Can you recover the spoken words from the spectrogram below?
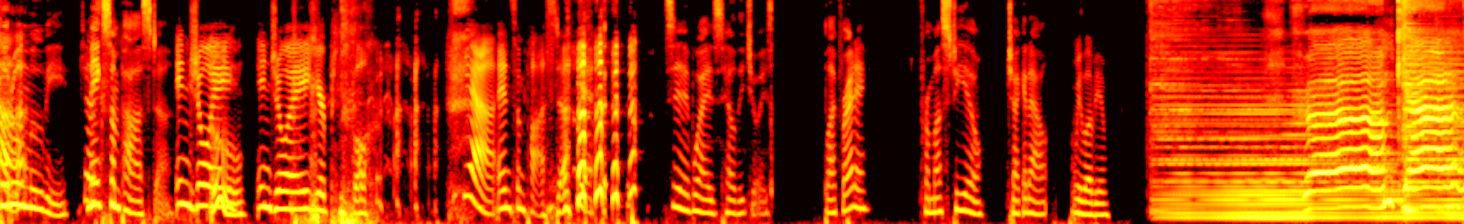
Go to a movie. Just- Make some pasta. enjoy Ooh. enjoy your people. yeah, and some pasta. Yeah. it's a wise, healthy choice. Black Friday. From us to you. Check it out. We love you. From Cabernet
